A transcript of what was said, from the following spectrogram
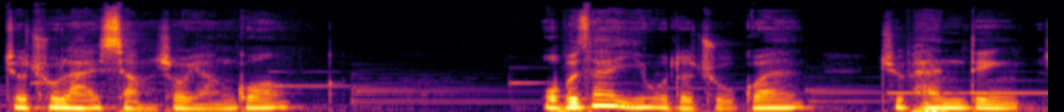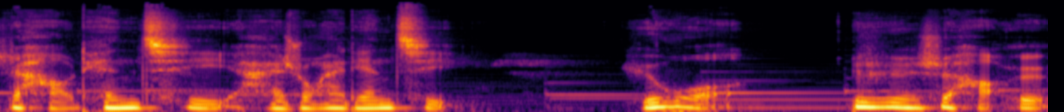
就出来享受阳光。我不再以我的主观去判定是好天气还是坏天气，与我，日日是好日。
